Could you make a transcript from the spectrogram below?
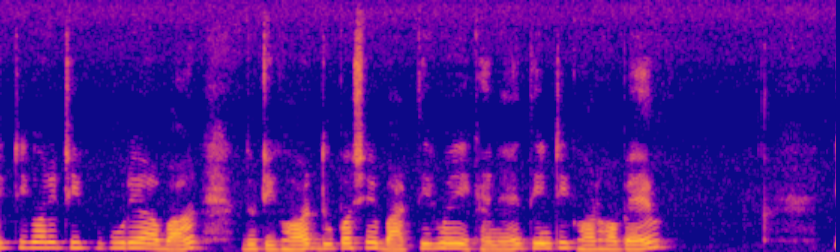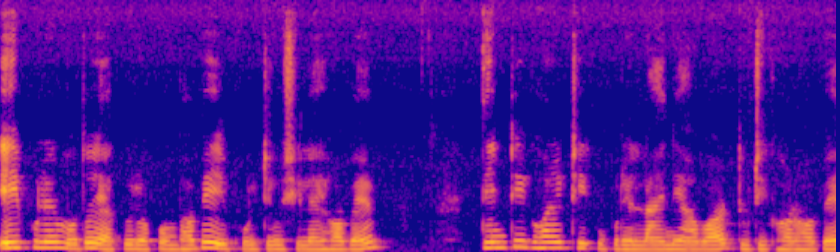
একটি ঘরে ঠিক উপরে আবার দুটি ঘর দুপাশে বাড়তি হয়ে এখানে তিনটি ঘর হবে। এই ফুলের মতো একই রকমভাবে এই ফুলটিও সেলাই হবে। তিনটি ঘরে ঠিক উপরের লাইনে আবার দুটি ঘর হবে।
